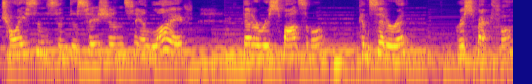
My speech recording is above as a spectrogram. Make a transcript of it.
choices and decisions in life that are responsible, considerate, respectful,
